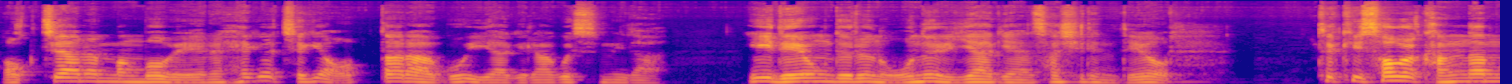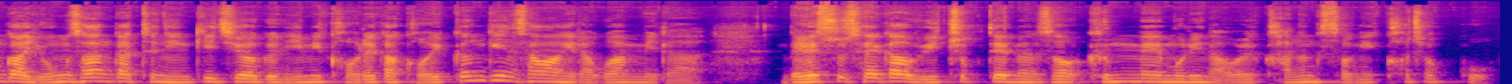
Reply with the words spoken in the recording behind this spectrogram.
억제하는 방법 외에는 해결책이 없다라고 이야기를 하고 있습니다. 이 내용들은 오늘 이야기한 사실인데요. 특히 서울 강남과 용산 같은 인기 지역은 이미 거래가 거의 끊긴 상황이라고 합니다. 매수세가 위축되면서 급매물이 나올 가능성이 커졌고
